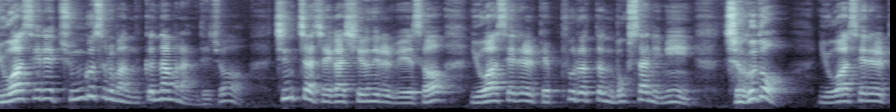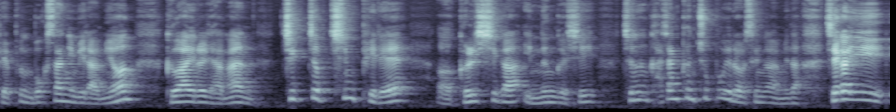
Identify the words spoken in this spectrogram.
유아 세례 준 것으로만 끝나면 안 되죠. 진짜 제가 시연이를 위해서 유아 세례를 베풀었던 목사님이 적어도 유아 세례를 베푼 목사님이라면 그 아이를 향한 직접 친필의 어, 글씨가 있는 것이 저는 가장 큰 축복이라고 생각합니다. 제가 이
